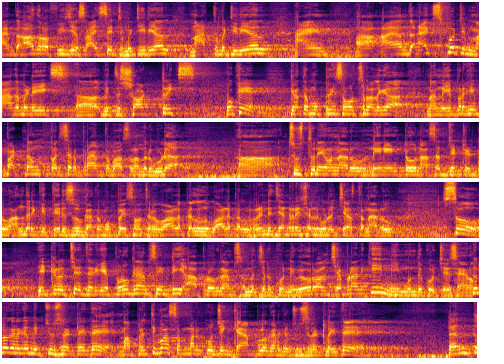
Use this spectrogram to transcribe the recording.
I'm the author of విజియస్ ICET material math material and I'm the expert in mathematics with short tricks okay గత ముప్పై సంవత్సరాలుగా నన్ను ఇబ్రహీంపట్నం పరిసర ప్రాంత వాసులందరూ కూడా చూస్తూనే ఉన్నారు. నేనేంటో నా సబ్జెక్ట్ ఏంటో అందరికీ తెలుసు. గత ముప్పై సంవత్సరాలు వాళ్ళ పిల్లలు వాళ్ళ పిల్లలు రెండు జనరేషన్లు కూడా వచ్చేస్తున్నారు. సో ఇక్కడ వచ్చే జరిగే ప్రోగ్రామ్స్ ఏంటి? ఆ ప్రోగ్రామ్ సంబంధించిన కొన్ని వివరాలు చెప్పడానికి మీ ముందుకు వచ్చేసాను. ఇందులో కనుక మీరు చూసినట్లయితే మా ప్రతిభా సమ్మర్ కోచింగ్ క్యాంప్లో కనుక చూసినట్లయితే టెన్త్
